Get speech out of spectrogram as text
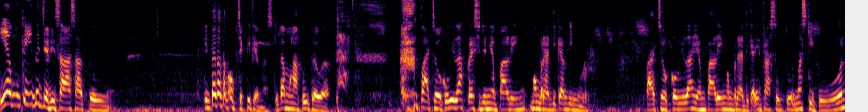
ya mungkin itu jadi salah satu. Kita tetap objektif ya mas. Kita mengakui bahwa Pak Jokowi lah presiden yang paling memperhatikan timur. Pak Jokowi lah yang paling memperhatikan infrastruktur meskipun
